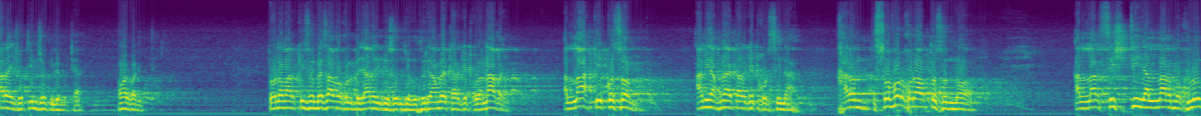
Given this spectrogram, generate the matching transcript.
আড়াইশো তিনশো কিলোমিটার আমার বাড়ির থেকে তখন আমার কিছু মেসা বকল বেজার হয়ে গেছে, যে হুজুরে আমরা টার্গেট করা না ভাই, আল্লাহ কি কসম, আমি আপনার টার্গেট করছি না। কারণ সফর করা অত শূন্য। আল্লাহর সৃষ্টি, আল্লাহর মখলুক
